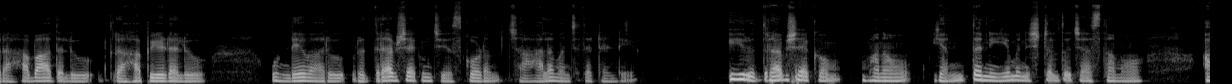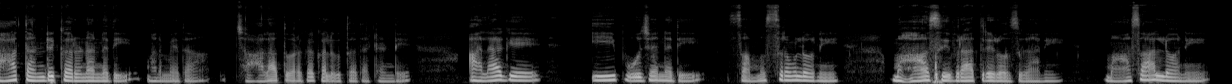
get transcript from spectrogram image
గ్రహ బాధలు గ్రహపీడలు ఉండేవారు. రుద్రాభిషేకం చేసుకోవడం చాలా మంచిదటండి. ఈ రుద్రాభిషేకం మనం ఎంత నియమ నిష్టలతో చేస్తామో ఆ తండ్రి కరుణ అన్నది మన మీద చాలా త్వరగా కలుగుతుందటండి. అలాగే ఈ పూజ అన్నది సంవత్సరంలోని మహాశివరాత్రి రోజు కానీ మాసాల్లోని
